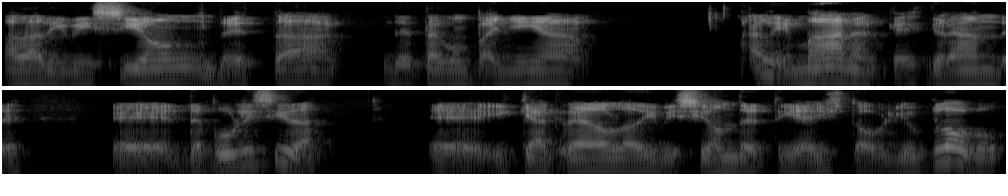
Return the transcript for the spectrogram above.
a la división de esta, de esta compañía alemana que es grande eh, de publicidad eh, y que ha creado la división de THW Global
